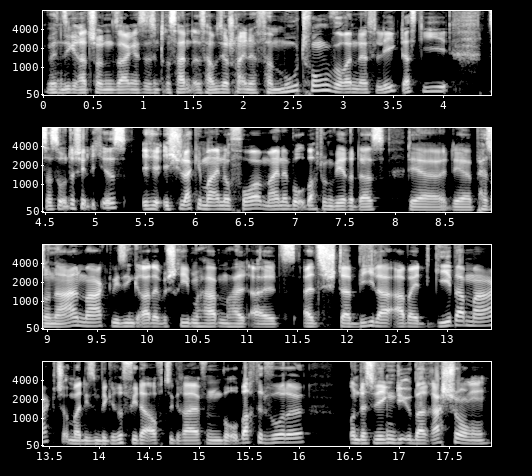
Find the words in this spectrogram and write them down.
Wenn Sie gerade schon sagen, es ist interessant ist, haben Sie auch schon eine Vermutung, woran das liegt, dass, die, dass das so unterschiedlich ist? Ich, ich schlage Ihnen mal eine vor. Meine Beobachtung wäre, dass der, der Personalmarkt, wie Sie ihn gerade beschrieben haben, halt als, als stabiler Arbeitgebermarkt, um mal diesen Begriff wieder aufzugreifen, beobachtet wurde. Und deswegen die Überraschung,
